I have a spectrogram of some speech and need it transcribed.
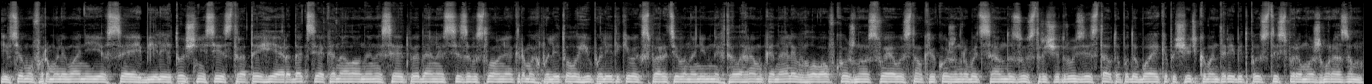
І в цьому формулюванні є все і білі точність і стратегія. Редакція каналу не несе відповідальності за висловлення окремих політологів, політиків, експертів, анонімних телеграм-каналів. Голова в кожного своє висновки. Кожен робить сам до зустрічі. Друзі, ставте подобайки, пишіть коментарі, підписуйтесь. Переможемо разом.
